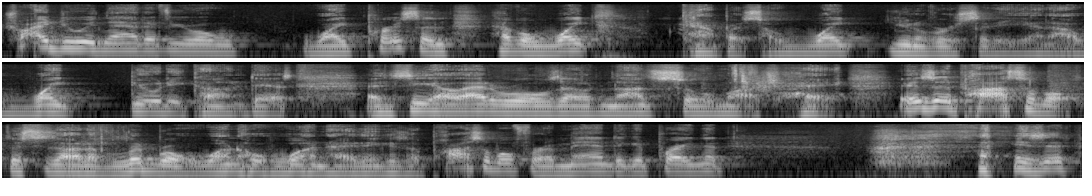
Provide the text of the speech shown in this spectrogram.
Try doing that if you're a white person. Have a white campus, a white university, and a white beauty contest and see how that rolls out not so much. Hey, is it possible? This is out of Liberal 101, I think. Is it possible for a man to get pregnant? is it?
